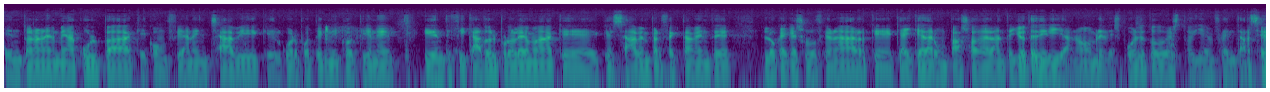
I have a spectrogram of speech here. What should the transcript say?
entonan el mea culpa, que confían en Xavi, que el cuerpo técnico tiene identificado el problema, que, saben perfectamente lo que hay que solucionar, que, hay que dar un paso adelante. Yo te diría, ¿no? Hombre, después de todo esto y enfrentarse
